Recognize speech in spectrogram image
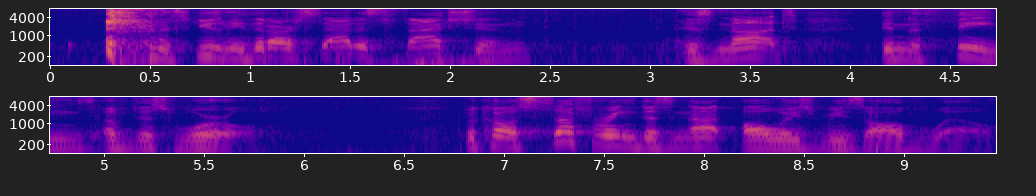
excuse me, that our satisfaction is not in the things of this world because suffering does not always resolve well.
